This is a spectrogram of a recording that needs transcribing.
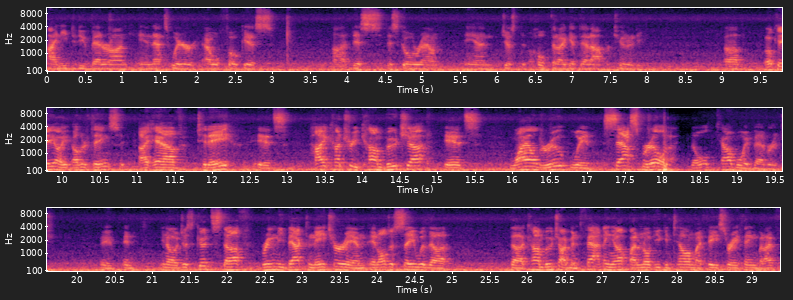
I need to do better on, and that's where I will focus uh, this this go around, and just hope that I get that opportunity. Um, okay, other things I have today. It's High Country Kombucha. It's wild root with sarsaparilla, the old cowboy beverage, and you know just good stuff. Bring me back to nature, and and I'll just say with uh, the kombucha, I've been fattening up. I don't know if you can tell on my face or anything, but I've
